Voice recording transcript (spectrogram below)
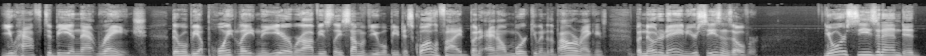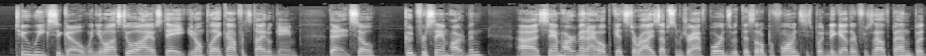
you have to be in that range. There will be a point late in the year where obviously some of you will be disqualified, but and I'll work you into the power rankings. But Notre Dame, your season's over. Your season ended two weeks ago when you lost to Ohio State. You don't play a conference title game. That so good for Sam Hartman. Uh, Sam Hartman, I hope gets to rise up some draft boards with this little performance he's putting together for South Bend. But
